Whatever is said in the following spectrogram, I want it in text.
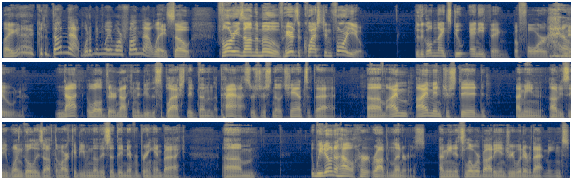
Like, eh, could have done that. Would have been way more fun that way. So Fleury's on the move. Here's a question for you. Do the Golden Knights do anything before noon? not well they're not going to do the splash they've done in the past there's just no chance at that um, i'm i'm interested i mean obviously one goalie's off the market even though they said they'd never bring him back um, we don't know how hurt robin Lehner is i mean it's lower body injury whatever that means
